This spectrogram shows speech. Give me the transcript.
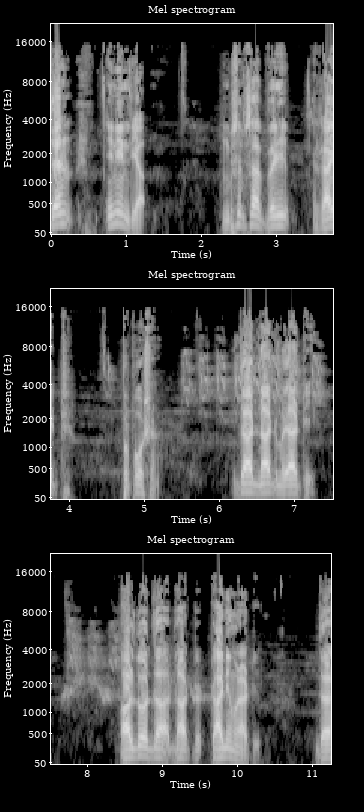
than India very right proportion are not majority all دور not tiny minority there are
